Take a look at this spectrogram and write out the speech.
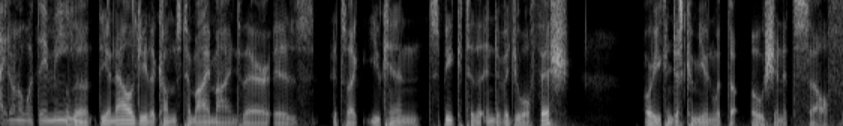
I don't know what they mean. The the analogy that comes to my mind there is it's like you can speak to the individual fish, or you can just commune with the ocean itself.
